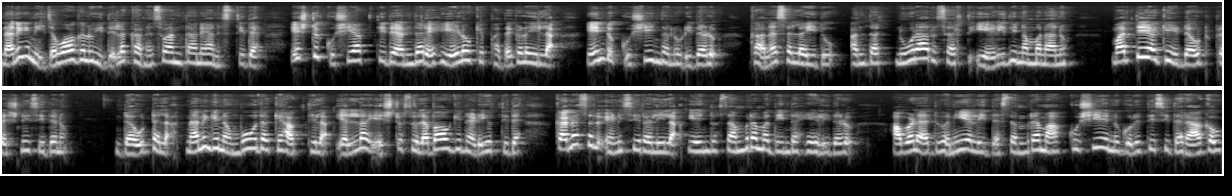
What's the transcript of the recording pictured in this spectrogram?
ನನಗೆ ನಿಜವಾಗಲೂ ಇದೆಲ್ಲ ಕನಸು ಅಂತಾನೆ ಅನಿಸ್ತಿದೆ ಎಷ್ಟು ಖುಷಿಯಾಗ್ತಿದೆ ಅಂದರೆ ಹೇಳೋಕೆ ಪದಗಳೇ ಇಲ್ಲ ಎಂದು ಖುಷಿಯಿಂದ ನುಡಿದಳು. ಕನಸಲ್ಲ ಇದು ಅಂತ ನೂರಾರು ಸರ್ತಿ ಹೇಳಿದಿನಮ್ಮ ನಾನು. ಈ ಡೌಟ್ ಪ್ರಶ್ನಿಸಿದನು. ಡೌಟ್ ಅಲ್ಲ, ನನಗೆ ನಂಬುವುದಕ್ಕೆ ಆಗ್ತಿಲ್ಲ. ಎಲ್ಲ ಎಷ್ಟು ಸುಲಭವಾಗಿ ನಡೆಯುತ್ತಿದೆ. ಕನಸಲು ಎಣಿಸಿರಲಿಲ್ಲ ಎಂದು ಸಂಭ್ರಮದಿಂದ ಹೇಳಿದಳು. ಅವಳ ಧ್ವನಿಯಲ್ಲಿದ್ದ ಸಂಭ್ರಮ, ಖುಷಿಯನ್ನು ಗುರುತಿಸಿದ ರಾಘವ್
